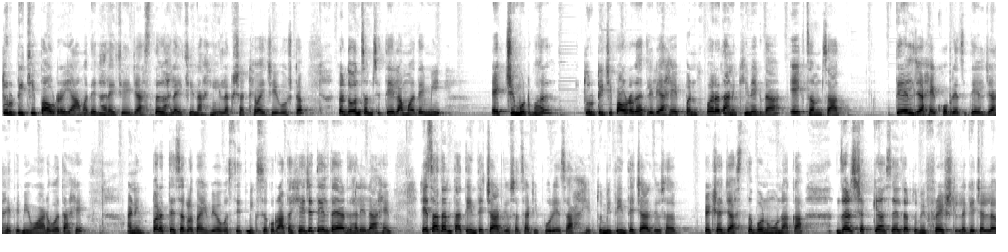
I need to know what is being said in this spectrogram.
तुरटीची पावडर यामध्ये घालायची आहे. जास्त घालायची नाही. लक्षात ठेवायची गोष्ट. तर दोन चमचे तेलामध्ये मी एक चिमूटभर तुरटीची पावडर घातलेली आहे पण परत आणखीन एकदा एक चमचा तेल जे आहे खोबऱ्याचं तेल जे आहे ते मी वाढवत आहे. आणि परत ते सगळं काही व्यवस्थित मिक्स करून आता हे जे तेल तयार झालेलं आहे हे साधारणतः तीन ते चार दिवसासाठी पुरेसं आहे. तुम्ही तीन ते चार दिवसापेक्षा जास्त बनवू नका. जर शक्य असेल तर तुम्ही फ्रेश लगेचलग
